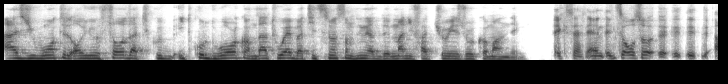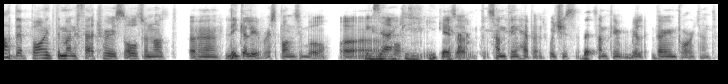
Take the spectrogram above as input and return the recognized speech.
as you wanted, or you thought that it could it could work on that way, but it's not something that the manufacturer is recommending. Exactly, and it's also it, at the point the manufacturer is also not uh, legally responsible. Uh, exactly, in case yeah. something happens, which is but, something really very important.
